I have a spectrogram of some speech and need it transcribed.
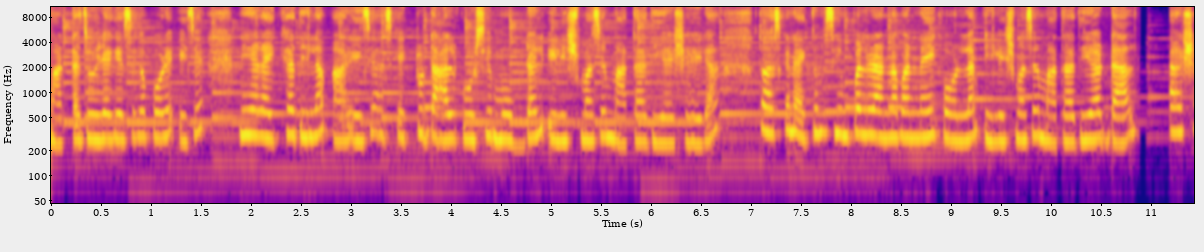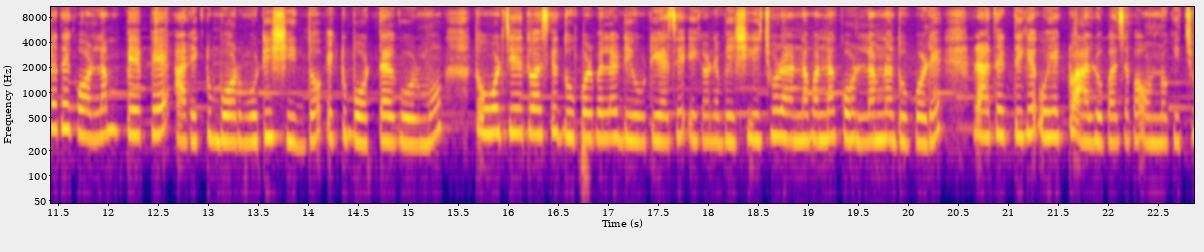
মাঠটা জইরা গেছে গা পরে এই যে নিয়ে রাইখা দিলাম, আর এই যে আজকে একটু ডাল করছি, মুগ ডাল, ইলিশ মাছের মাথা দিয়ে সেইরা তো আজকে না একদম সিম্পল রান্না বান্নাই করলাম, ইলিশ মাছের মাথা দিয়ে ডাল। তার সাথে করলাম পেঁপে আর একটু বরবটি সিদ্ধ, একটু বর্তা করব তো ওর যেহেতু আজকে দুপুরবেলা ডিউটি আছে এই কারণে বেশি কিছু রান্নাবান্না করলাম না দুপুরে। রাতের দিকে ওই একটু আলু ভাজা বা অন্য কিছু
